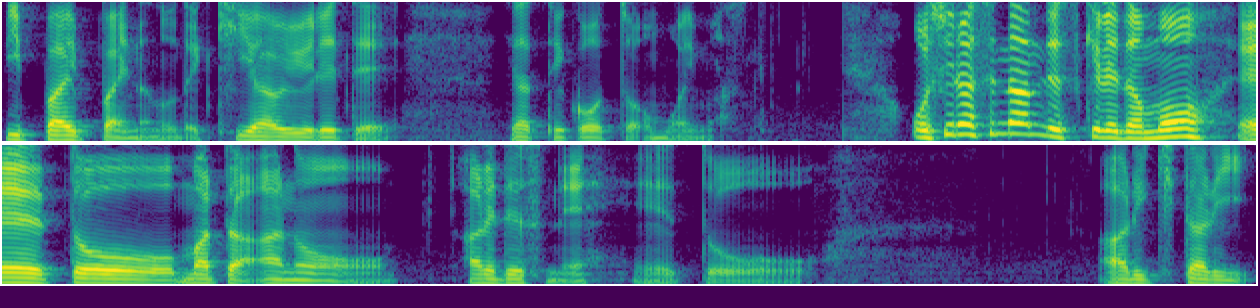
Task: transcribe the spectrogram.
いっぱいいっぱいなので気合を入れてやっていこうと思います。お知らせなんですけれども、えっ、と、また、あの、あれですね、えっ、と、ありきたり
